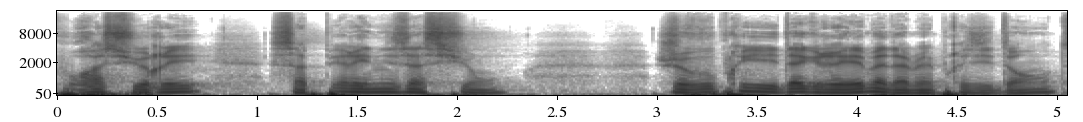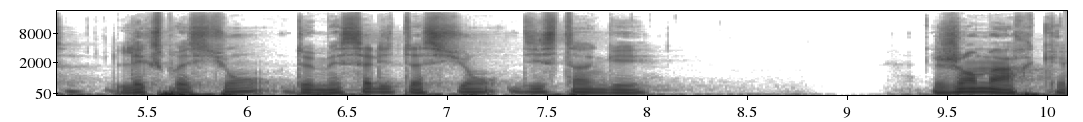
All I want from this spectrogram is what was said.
pour assurer sa pérennisation. Je vous prie d'agréer, Madame la Présidente, l'expression de mes salutations distinguées. Jean-Marc.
